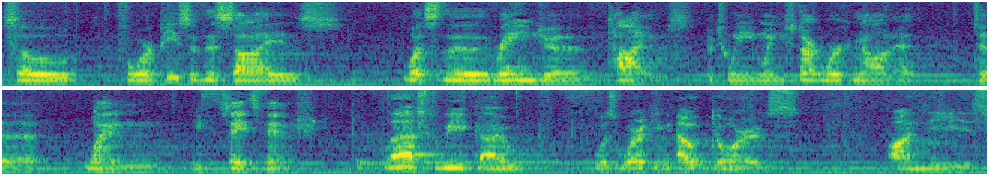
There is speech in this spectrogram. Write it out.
So, for a piece of this size, what's the range of times between when you start working on it to when you say it's finished? Last week I was working outdoors on these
